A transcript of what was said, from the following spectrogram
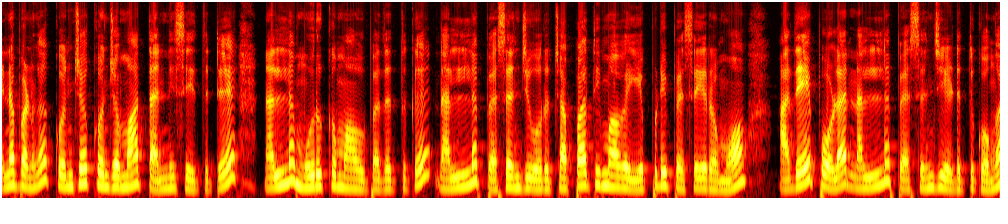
என்ன பண்ணுங்கள் கொஞ்சம் கொஞ்சமாக தண்ணி சேர்த்துட்டு நல்ல முறுக்கு மாவு பதத்துக்கு நல்ல பிசைஞ்சு ஒரு சப்பாத்தி மாவை எப்படி பிசைகிறோமோ அதே போல் நல்ல பிசைஞ்சு எடுத்துக்கோங்க.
